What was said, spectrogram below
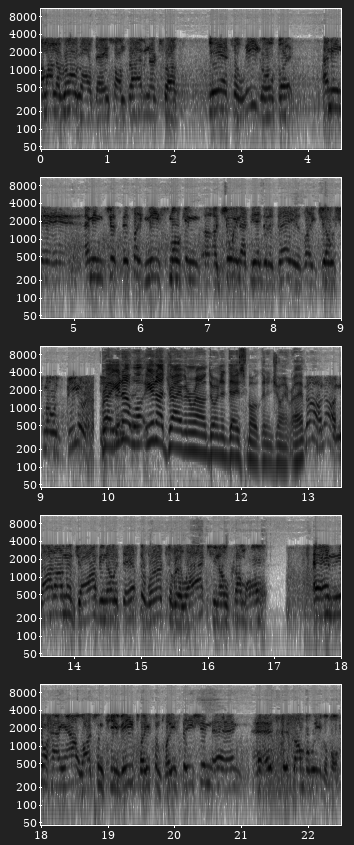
I'm on the road all day, so I'm driving their truck. Yeah, it's illegal, but I mean, eh, I mean, just it's like me smoking a a joint at the end of the day is like Joe Schmo's beer. Right, you're not well, you're not driving around during the day smoking a joint, right? No, no, not on the job. You know, it's after work to relax. You know, come home, and you know hang out, watch some TV, play some PlayStation, and it's, it's unbelievable.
